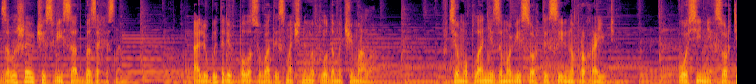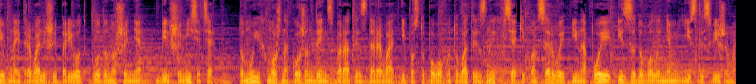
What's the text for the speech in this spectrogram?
залишаючи свій сад беззахисним. А любителів полосувати смачними плодами чимало. В цьому плані зимові сорти сильно програють. У осінніх сортів найтриваліший період плодоношення більше місяця, тому їх можна кожен день збирати з дерева і поступово готувати з них всякі консерви і напої із задоволенням їсти свіжими.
